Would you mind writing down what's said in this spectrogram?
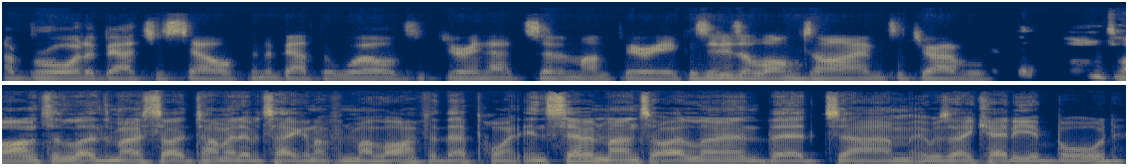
abroad about yourself and about the world during that seven month period? Because it is a long time to travel. long time. It's the most time I'd ever taken off in my life at that point. In seven months, I learned that um, it was okay to get bored.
